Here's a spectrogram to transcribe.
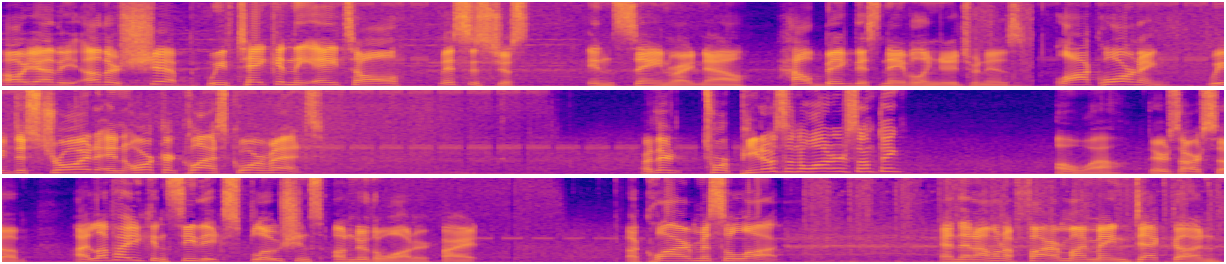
Oh yeah, the other ship. We've taken the atoll. This is just insane right now. How big this naval engagement is. Lock warning. We've destroyed an Orca class Corvette. Are there torpedoes in the water or something? Oh wow, there's our sub. I love how you can see the explosions under the water. All right. Acquire missile lock. And then I'm going to fire my main deck gun.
